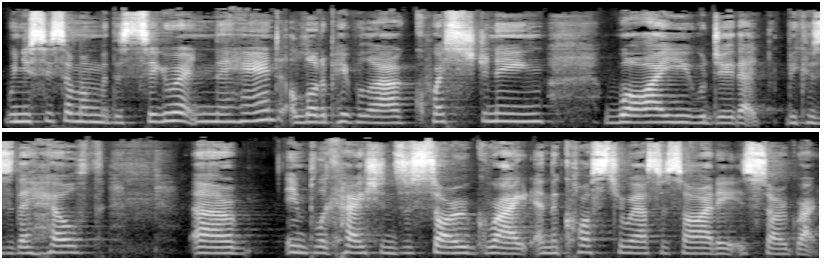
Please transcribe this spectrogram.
When you see someone with a cigarette in their hand, a lot of people are questioning why you would do that because the health uh, implications are so great and the cost to our society is so great.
